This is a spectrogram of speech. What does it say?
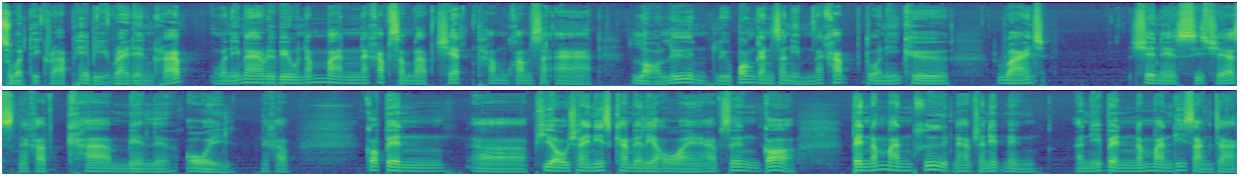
สวัสดีครับเฮบิไรเดนครับ วันนี้มารีวิวน้ำมันนะครับสำหรับเช็ดทำความสะอาด หล่อลื่นหรือป้องกันสนิมนะครับ ตัวนี้คือ Range c h e n e s i c e s นะครับ camelia Oil นะครับ ก็เป็น Pure Chinese Camellia Oil นะครับ ซึ่งก็เป็นน้ำมันพืชนะครับชนิดหนึ่ง อันนี้เป็นน้ำมันที่สั่งจาก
